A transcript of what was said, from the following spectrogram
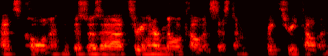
That's cold. I think this was a 300 millikelvin system, 0.3 Kelvin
